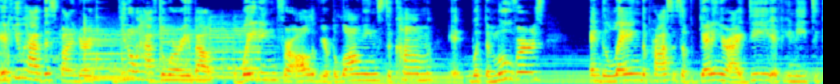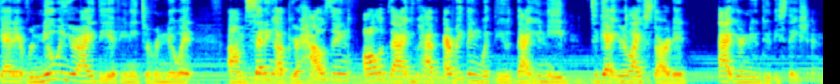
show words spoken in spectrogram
If you have this binder, you don't have to worry about waiting for all of your belongings to come eh, with the movers and delaying the process of getting your ID if you need to get it, renewing your ID if you need to renew it, um, setting up your housing, all of that. You have everything with you that you need to get your life started at your new duty station.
